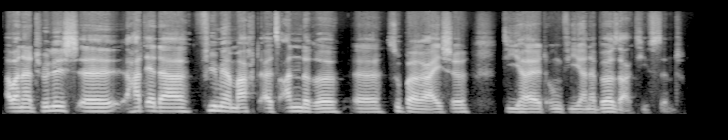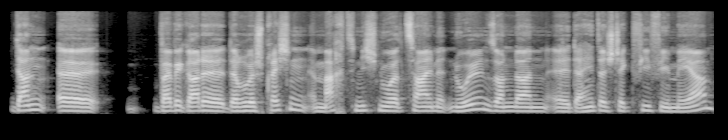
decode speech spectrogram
Aber natürlich äh, hat er da viel viel mehr Macht als andere äh, Superreiche, die halt irgendwie an der Börse aktiv sind. Dann, äh, weil wir gerade darüber sprechen, Macht nicht nur Zahlen mit Nullen, sondern äh, dahinter steckt viel, viel mehr.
